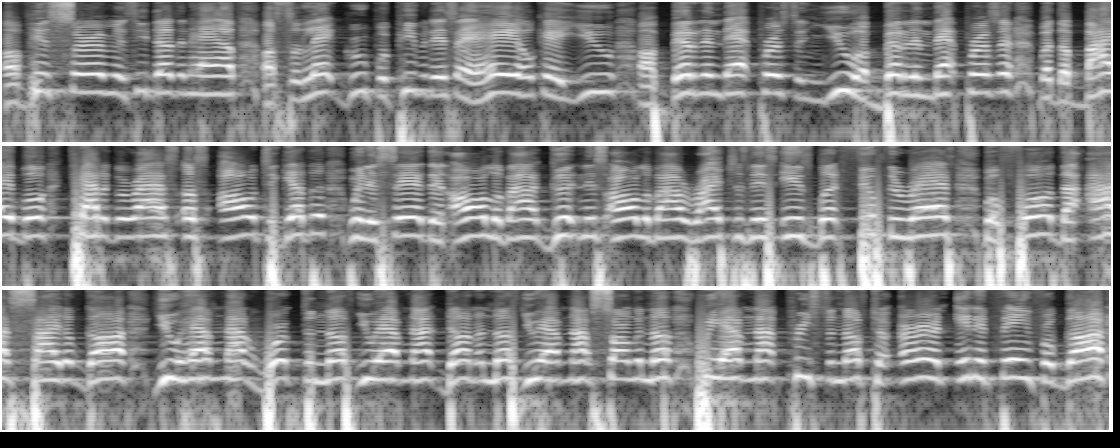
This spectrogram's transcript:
of his servants. He doesn't have a select group of people that say, hey, okay, you are better than that person. You are better than that person. But the Bible categorized us all together when it said that all of our goodness, all of our righteousness is but filthy rags before the eyesight of God. You have not worked enough. You have not done enough. You have not sung enough. We have not preached enough to earn anything from God.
